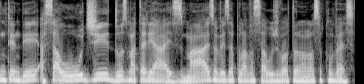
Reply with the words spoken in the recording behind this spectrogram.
entender a saúde dos materiais. Mais uma vez a palavra saúde voltando à nossa conversa.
